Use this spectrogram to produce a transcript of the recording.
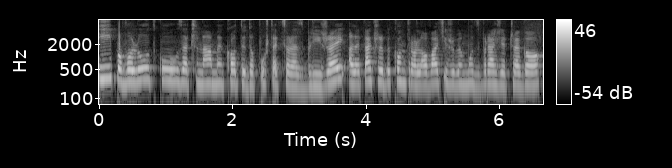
I powolutku zaczynamy koty dopuszczać coraz bliżej, ale tak, żeby kontrolować i żeby móc w razie czego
